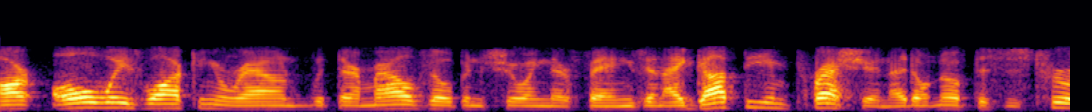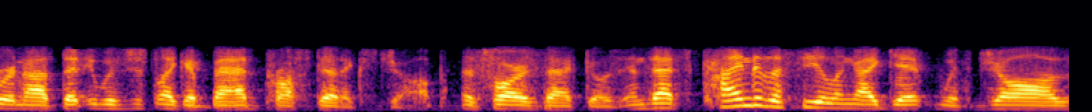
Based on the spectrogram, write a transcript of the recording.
are always walking around with their mouths open showing their fangs and I got the impression, I don't know if this is true or not, that it was just like a bad prosthetics job as far as that goes. And that's kind of the feeling I get with Jaws.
